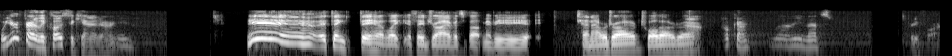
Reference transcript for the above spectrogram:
Well, you're fairly close to Canada, aren't you? Yeah, I think they have like if they drive, it's about maybe ten hour drive, twelve hour drive. Yeah. Okay. Well, I mean that's, that's pretty far.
